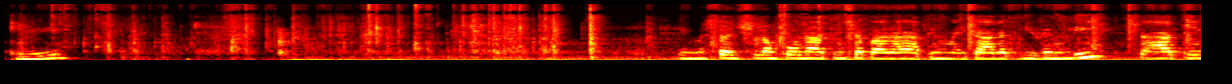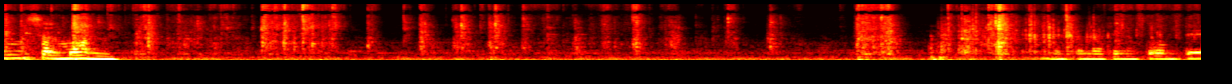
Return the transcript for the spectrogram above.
Okay. I-massage lang po natin siya para ating maikalat evenly sa ating salmon. Ganito natin ng konti.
